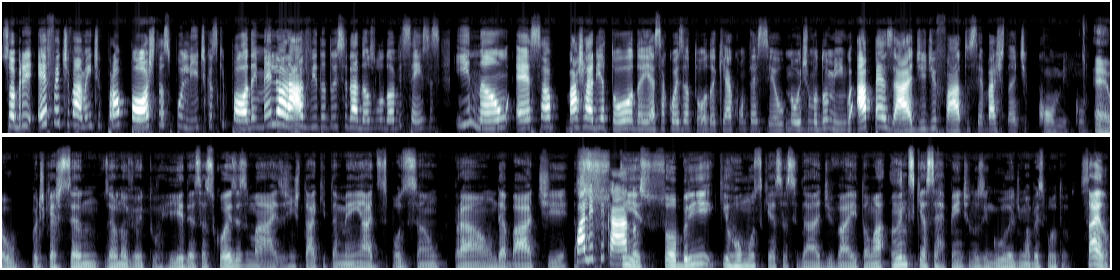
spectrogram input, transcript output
sobre efetivamente propostas políticas que podem melhorar a vida dos cidadãos ludovicenses e não essa baixaria toda e essa coisa toda que aconteceu no último domingo, apesar de de fato ser bastante cômico. É, o podcast 098 rir dessas coisas, mas a gente está aqui também à disposição para um debate Qualificado. Isso, sobre que rumos que essa cidade vai tomar antes que a serpente nos engula de uma vez por todas. Cylon,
